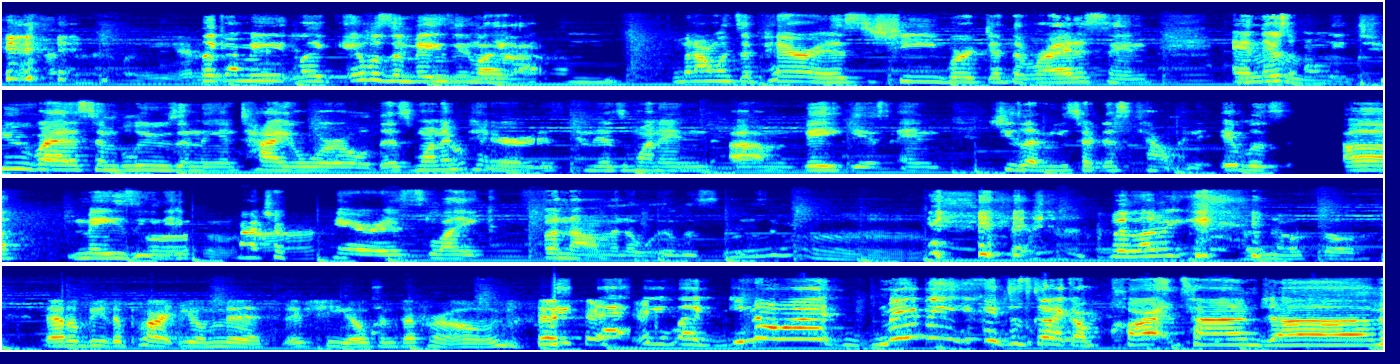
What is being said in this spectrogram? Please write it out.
this. Like I mean, like it was amazing. Like um, when I went to Paris, she worked at the Radisson, and mm. there's only two Radisson Blus in the entire world. There's one in okay. Paris and there's one in um, Vegas, and she let me use her discount, and it was amazing. Uh-huh. It, my trip to Paris, like phenomenal. It was. Mm. but let me. I know, so that'll be the part you'll miss if she opens up her own. exactly. Like you know what? Maybe you could just go like a part time job.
